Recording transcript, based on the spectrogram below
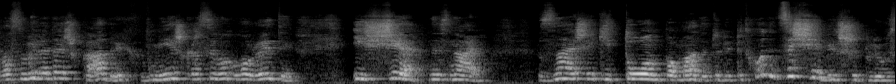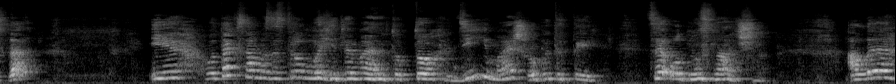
класно виглядаєш в кадрі, вмієш красиво говорити, і ще, не знаю, знаєш, який тон помади тобі підходить, це ще більший плюс, так? І отак само з астрології для мене. Тобто дії маєш робити ти. Це однозначно. Але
